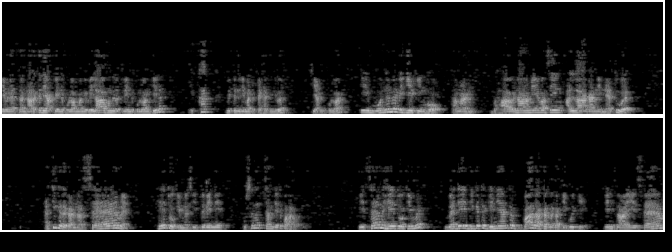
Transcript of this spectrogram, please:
එහෙම නැත්නම් නරක දෙයක් වෙන්න පුළුවන්. මගේ වෙලාව හොඳ නැති වෙන්න පුළුවන් කියලා එකක් මෙතනදී මට පැහැදිලිව කියන්න පුළුවන්. මේ මොනම විදියකින් හෝ Taman භාවනාමය වශයෙන් අල්ලාගන්නේ නැතුව ඇති කරගන්න සෑම හේතුවකින්ම සිද්ධ වෙන්නේ කුසල ඡන්දයට පහරවන්න. මේ සෑම හේතුවකින්ම වැඩේ දිගට ගෙන යන්න බාධා කරන ගතියකුයි තියෙන්නේ. ඒ නිසා මේ සෑම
